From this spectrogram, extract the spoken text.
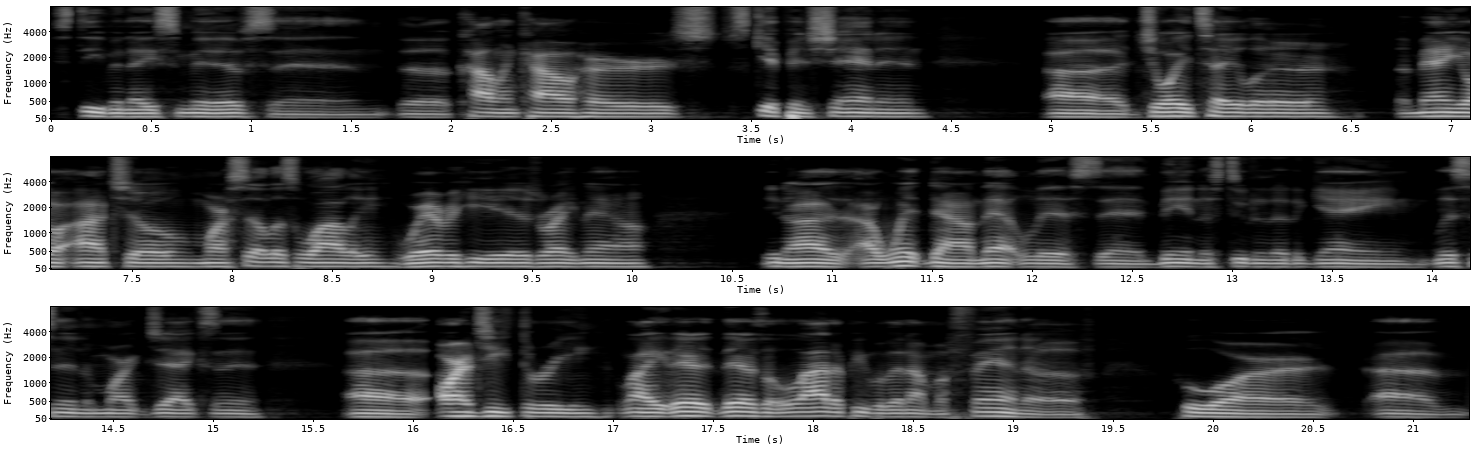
Stephen A. Smiths and the Colin Cowherds, Skip and Shannon, uh, Joy Taylor, Emmanuel Acho, Marcellus Wiley, wherever he is right now. You know, I, I went down that list and being a student of the game, listening to Mark Jackson, uh, RG3, like there, there's a lot of people that I'm a fan of who are um,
